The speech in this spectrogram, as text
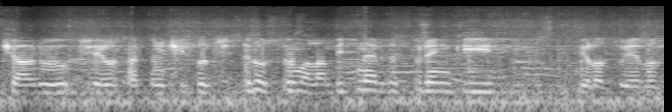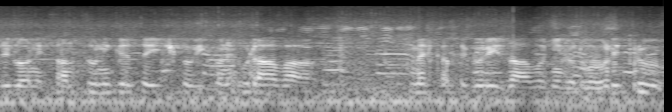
čáru přijel startovní číslo 38 Alan Bittner ze Studenky, pilotuje vozidlo Nissan Sunny GTI, výkon neudává. Jsme v kategorii závodní do 2 litrů.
